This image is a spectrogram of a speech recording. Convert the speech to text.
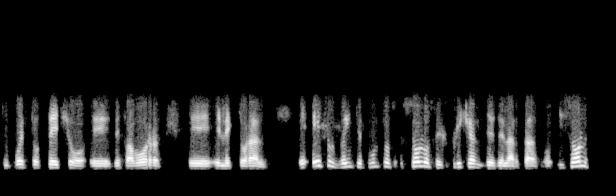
supuesto techo eh, de favor eh, electoral. E, esos 20 puntos solo se explican desde el hartazgo y son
